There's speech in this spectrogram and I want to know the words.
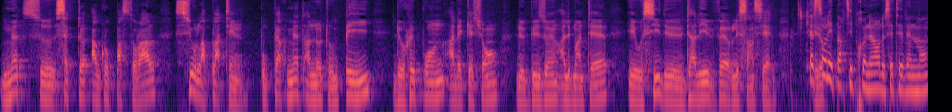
mettre ce secteur agropastoral sur la platine pour permettre à notre pays de répondre à des questions de besoins alimentaires et aussi d'aller vers l'essentiel. Quelles sont les parties prenantes de cet événement?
